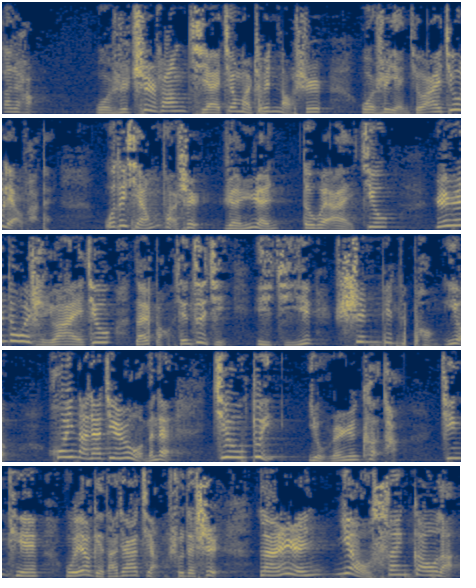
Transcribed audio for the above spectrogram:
大家好，我是赤方奇爱焦满春老师，我是研究艾灸疗法的。我的想法是，人人都会艾灸，人人都会使用艾灸来保健自己以及身边的朋友。欢迎大家进入我们的灸对有人人课堂。今天我要给大家讲述的是，男人尿酸高了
